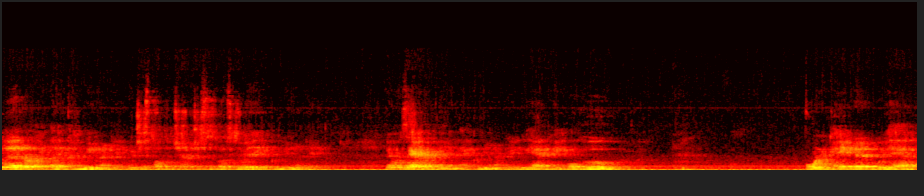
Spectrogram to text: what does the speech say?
literally a community, which is what the church is supposed to be, a hmm. community. There was everything in that community. We had people who fornicated, we had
